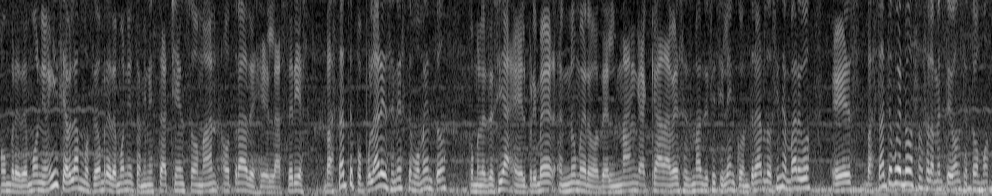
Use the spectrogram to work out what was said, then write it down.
hombre demonio y si hablamos de hombre demonio también está Chainsaw Man otra de las series bastante populares en este momento como les decía el primer número del manga cada vez es más difícil encontrarlo. Sin embargo, es bastante bueno, son solamente 11 tomos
